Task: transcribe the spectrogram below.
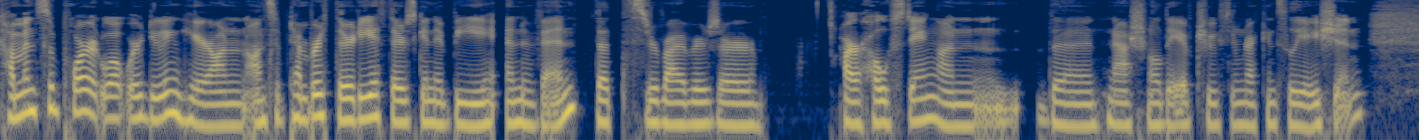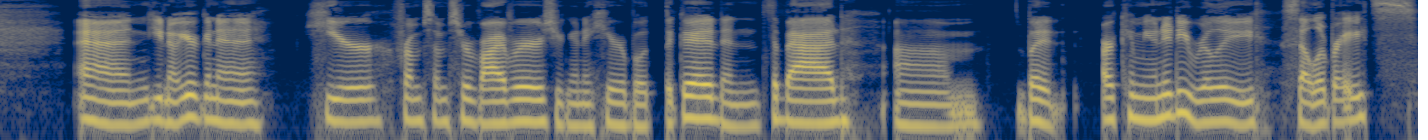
come and support what we're doing here on on September 30th. There's going to be an event that the survivors are are hosting on the National Day of Truth and Reconciliation. And, you know, you're going to hear from some survivors, you're going to hear about the good and the bad. Um, but our community really celebrates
